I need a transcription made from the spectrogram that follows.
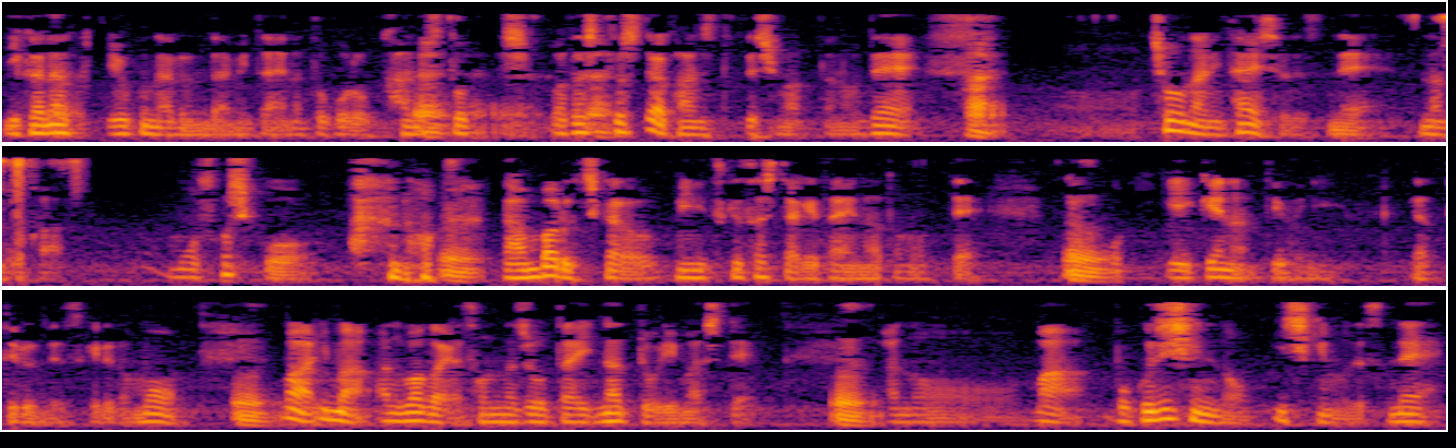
行かなくてよくなるんだみたいなところを感じ取って私としては感じ取ってしまったので、はい。長男に対してですね、なんとか、もう少しこう、あの、うん頑張る力を身につけさせてあげたいなと思って、うん学校に行け行けなんていうふうにやってるんですけれども、うん。まあ今、あの我が家そんな状態になっておりまして、うん。あの、まあ、僕自身の意識もですね、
